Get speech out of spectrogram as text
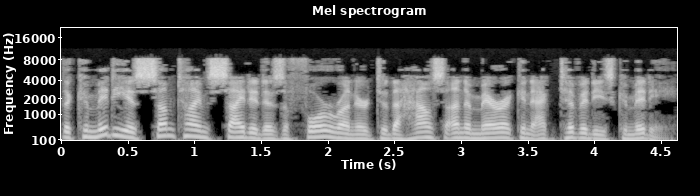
The committee is sometimes cited as a forerunner to the House Un-American Activities Committee.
